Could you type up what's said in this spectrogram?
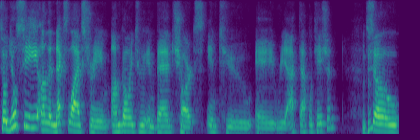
So you'll see on the next live stream, I'm going to embed charts into a React application. Mm-hmm. So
